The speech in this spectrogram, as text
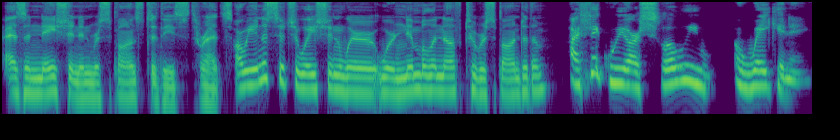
as a nation in response to these threats? Are we in a situation where we're nimble enough to respond to them? I think we are slowly awakening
